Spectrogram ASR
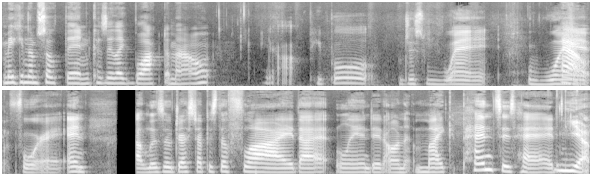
making them so thin because they like blocked them out. Yeah, people just went went Out. for it, and uh, Lizzo dressed up as the fly that landed on Mike Pence's head. Yeah,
